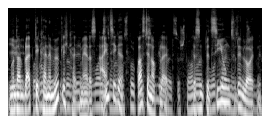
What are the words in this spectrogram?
Und dann bleibt dir keine Möglichkeit mehr. Das Einzige, was dir noch bleibt, das sind Beziehungen zu den Leuten.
